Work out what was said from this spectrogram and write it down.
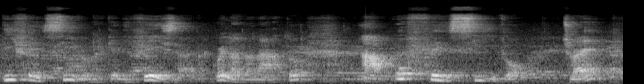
difensivo, perché difesa era quella della Nato, a offensivo, cioè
